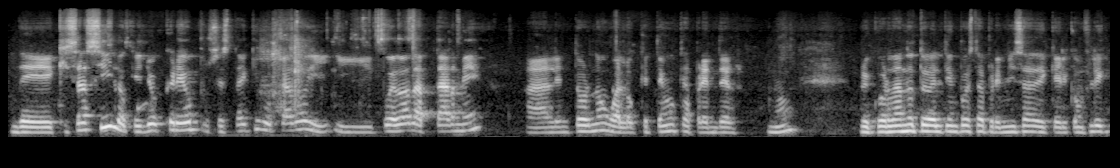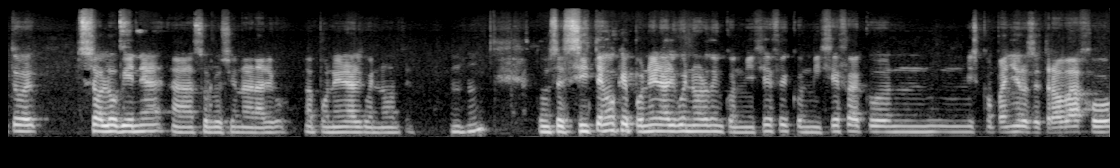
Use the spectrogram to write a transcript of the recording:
de quizás sí, lo que yo creo pues está equivocado y, y puedo adaptarme al entorno o a lo que tengo que aprender, ¿no? Recordando todo el tiempo esta premisa de que el conflicto solo viene a, solucionar algo, a poner algo en orden. Entonces, sí tengo que poner algo en orden con mi jefe, con mi jefa, con mis compañeros de trabajo,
